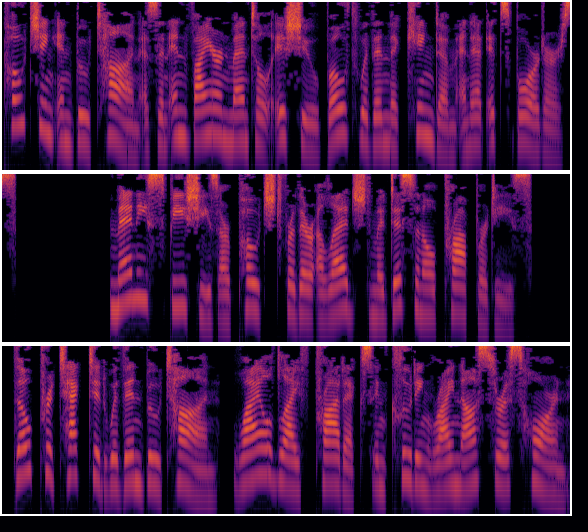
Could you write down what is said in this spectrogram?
Poaching in Bhutan is an environmental issue both within the kingdom and at its borders. Many species are poached for their alleged medicinal properties. Though protected within Bhutan, wildlife products including rhinoceros horn,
